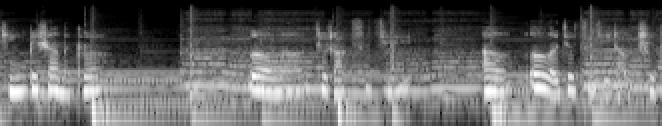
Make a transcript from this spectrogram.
听悲伤的歌。饿了就找自己，呃，饿了就自己找吃的。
